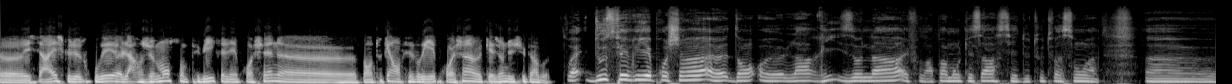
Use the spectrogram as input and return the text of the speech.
et ça risque de trouver largement son public l'année prochaine, euh, en tout cas en février prochain à l'occasion du Super Bowl. Ouais, 12 février prochain euh, dans euh, l'Arizona. Il faudra pas manquer ça. C'est de toute façon euh,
